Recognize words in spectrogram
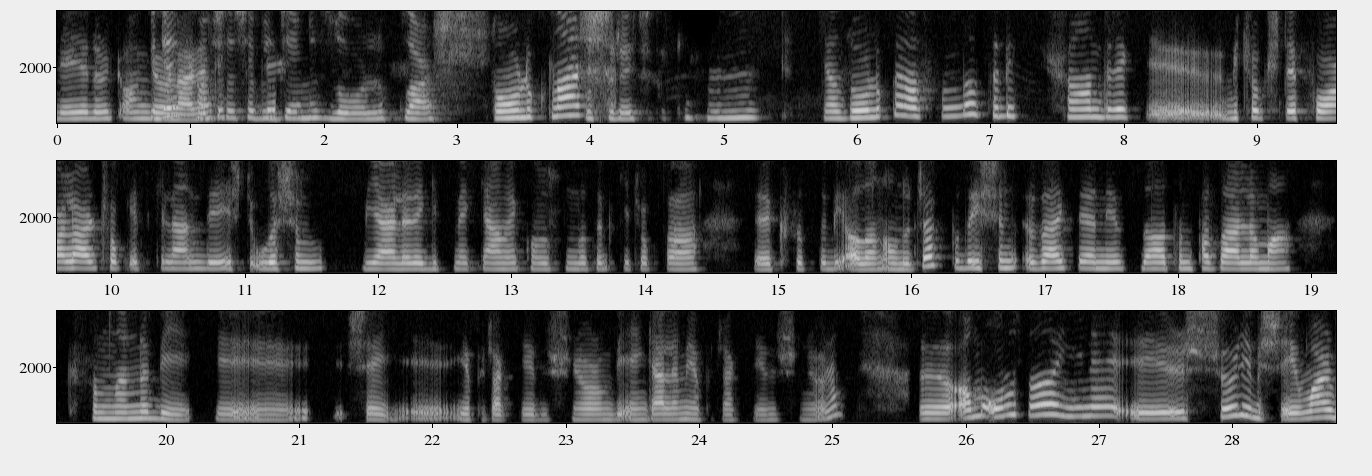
Neye dönük öngörüler Bir de karşılaşabileceğimiz zorluklar. Zorluklar. Bu süreçteki. Hı. Ya zorluklar aslında tabii şu an direkt e, birçok işte fuarlar çok etkilendi. İşte ulaşım bir yerlere gitmek gelmek konusunda tabii ki çok daha e, kısıtlı bir alan olacak. Bu da işin özellikle hani dağıtım, pazarlama kısımlarını bir e, şey e, yapacak diye düşünüyorum. Bir engelleme yapacak diye düşünüyorum. E, ama onu da yine e, şöyle bir şey var.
